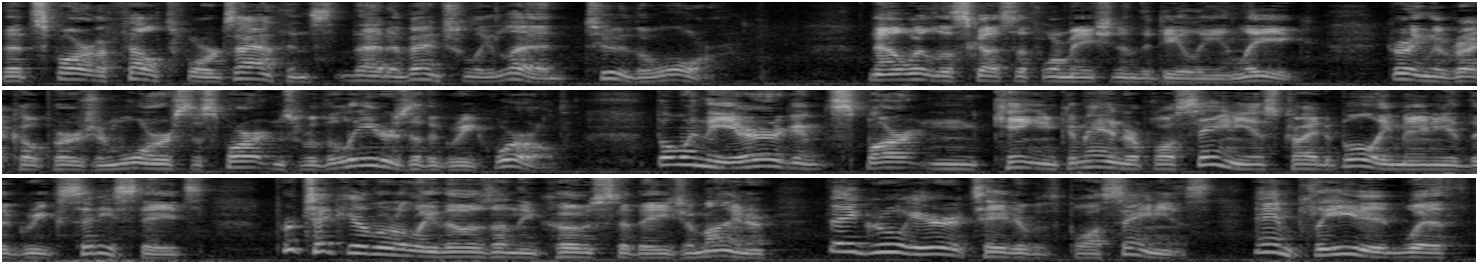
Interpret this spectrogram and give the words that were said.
that Sparta felt towards Athens that eventually led to the war. Now we'll discuss the formation of the Delian League. During the Greco Persian Wars, the Spartans were the leaders of the Greek world. But when the arrogant Spartan king and commander Pausanias tried to bully many of the Greek city states, particularly those on the coast of Asia Minor, they grew irritated with Pausanias and pleaded with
